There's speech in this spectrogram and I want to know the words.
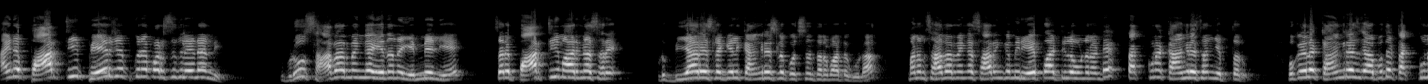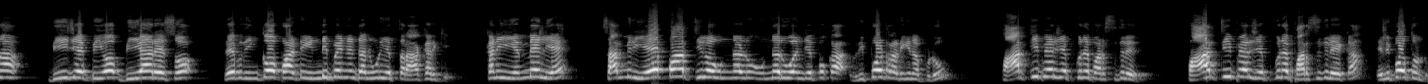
ఆయన పార్టీ పేరు చెప్పుకునే పరిస్థితి లేనండి ఇప్పుడు సాధారణంగా ఏదైనా ఎమ్మెల్యే సరే పార్టీ మారినా సరే ఇప్పుడు బీఆర్ఎస్లోకి వెళ్ళి కాంగ్రెస్లోకి వచ్చిన తర్వాత కూడా మనం సాధారణంగా సార్ ఇంకా మీరు ఏ పార్టీలో ఉన్నారంటే టక్కున కాంగ్రెస్ అని చెప్తారు. ఒకవేళ కాంగ్రెస్ కాకపోతే టక్కున బీజేపీయో బీఆర్ఎస్ఓ లేకపోతే ఇంకో పార్టీ ఇండిపెండెంట్ అని కూడా చెప్తారు ఆఖరికి. కానీ ఈ ఎమ్మెల్యే సార్ మీరు ఏ పార్టీలో ఉన్నాడు ఉన్నారు అని చెప్పి ఒక రిపోర్టర్ అడిగినప్పుడు పార్టీ పేరు చెప్పుకునే పరిస్థితి లేదు. పార్టీ పేరు చెప్పుకునే పరిస్థితి లేక వెళ్ళిపోతుండు.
